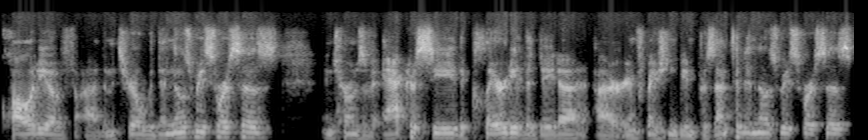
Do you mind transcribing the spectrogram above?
quality of uh, the material within those resources, in terms of accuracy, the clarity of the data or information being presented in those resources,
